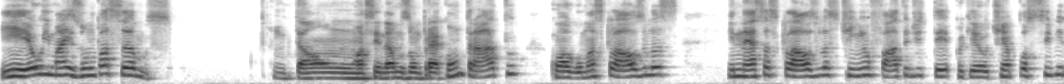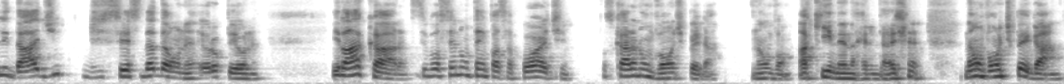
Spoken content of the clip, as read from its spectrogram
E eu e mais um passamos. Então, assinamos um pré-contrato com algumas cláusulas, e nessas cláusulas tinha o fato de ter, porque eu tinha possibilidade de ser cidadão, né? Europeu, né? E lá, cara, se você não tem passaporte, os caras não vão te pegar. Não vão. Aqui, né, na realidade, não vão te pegar.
